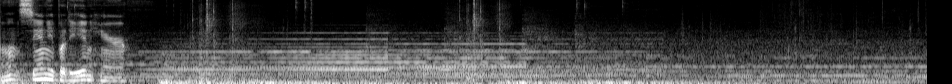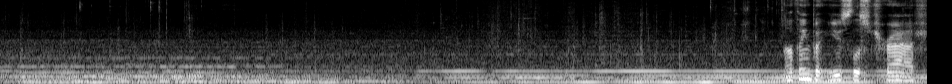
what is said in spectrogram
I don't see anybody in here. Nothing but useless trash.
